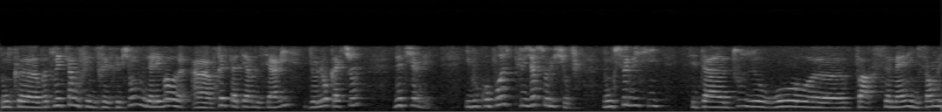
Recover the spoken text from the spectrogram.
Donc euh, votre médecin vous fait une prescription, vous allez voir un prestataire de service de location de tirelet. Il vous propose plusieurs solutions. Donc celui-ci, c'est à 12 euros par semaine, il me semble.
